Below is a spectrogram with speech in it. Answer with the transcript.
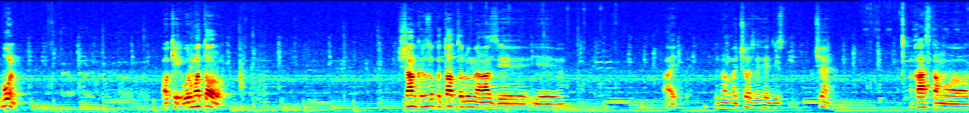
Bun. Ok, următorul. Și am crezut că toată lumea azi e... e... Ai, nu mai ce de Hedis. Ce? Ca asta mă...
